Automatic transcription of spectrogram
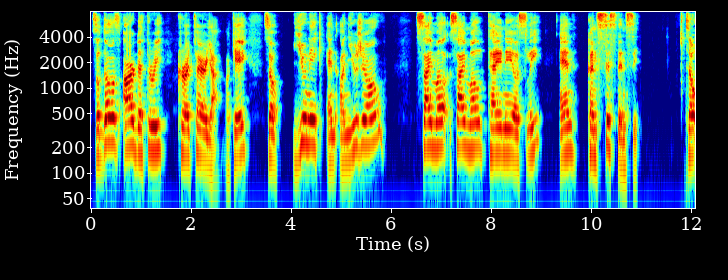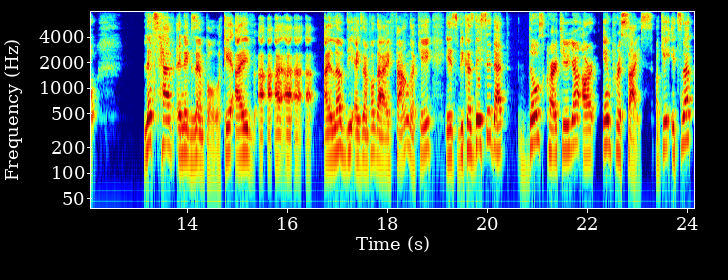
So those are the three criteria. Okay. So unique and unusual, simul- simultaneously, and consistency. So let's have an example. Okay. I've, I, I, I, I, I love the example that I found. Okay. It's because they said that those criteria are imprecise. Okay. It's not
